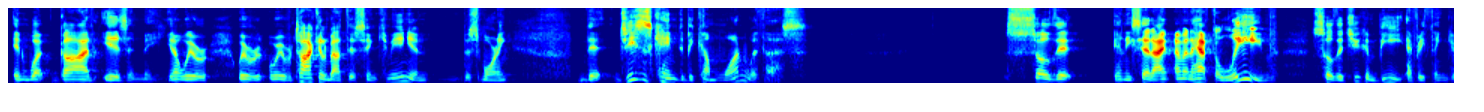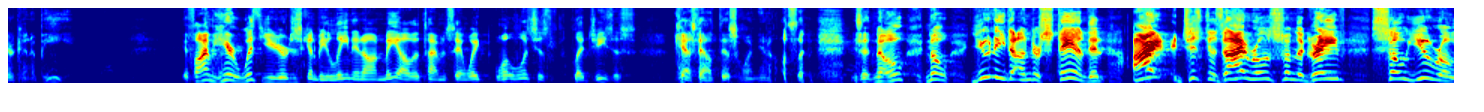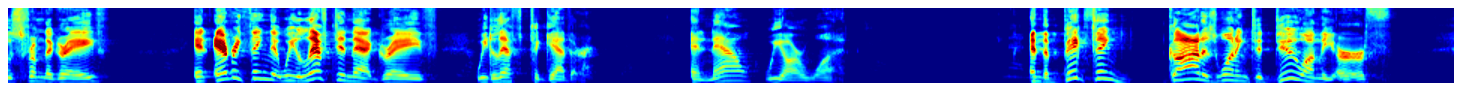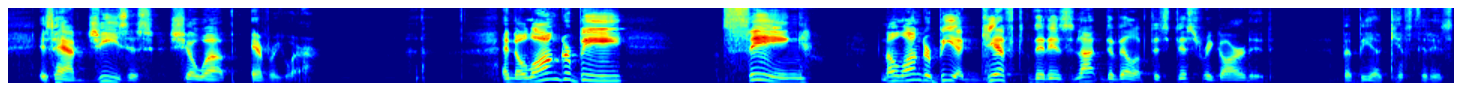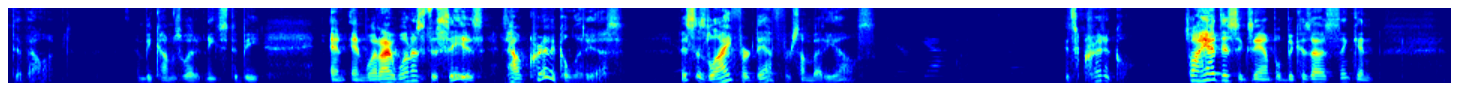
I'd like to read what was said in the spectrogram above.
in what God is in me. You know, we were, we, were, we were talking about this in communion this morning that Jesus came to become one with us. So that, and he said, I'm going to have to leave so that you can be everything you're going to be. If I'm here with you, you're just going to be leaning on me all the time and saying, wait, well, let's just let Jesus cast out this one, you know. So he said, No, no, you need to understand that I, just as I rose from the grave, so you rose from the grave And everything that we left in that grave, we left together. And now we are one. And the big thing God is wanting to do on the earth is have Jesus show up everywhere. and no longer be seeing, no longer be a gift that is not developed, that's disregarded, but be a gift that is developed and becomes what it needs to be. And, and what I want us to see is, is how critical it is. This is life or death for somebody else. It's critical. So I had this example because I was thinking,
